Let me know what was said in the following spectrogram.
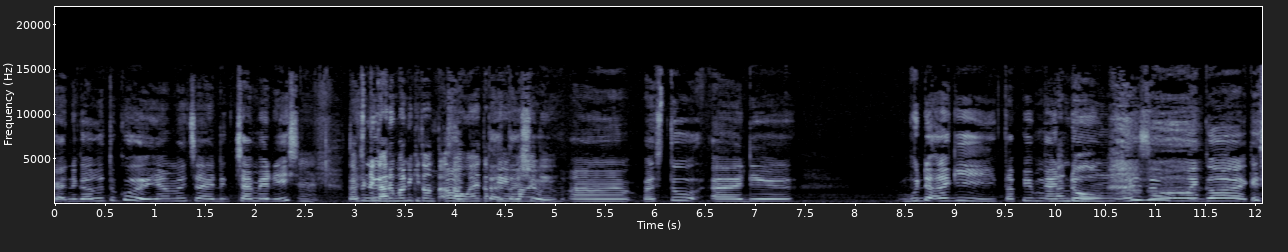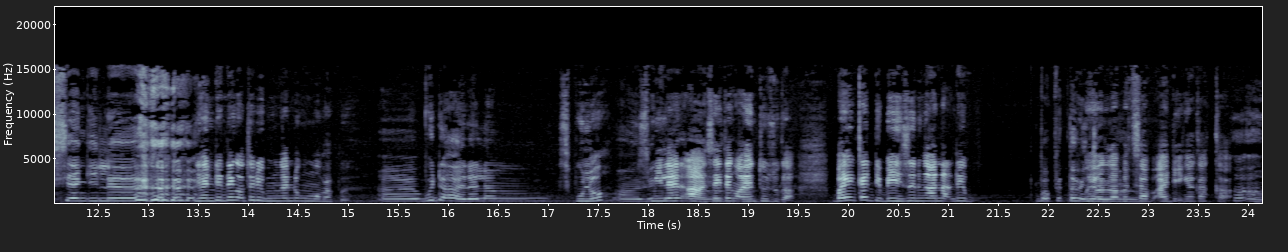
Kat negara tu kot Yang macam ada child marriage Hmm. Lepas Tapi tu- negara mana kita orang tak Ah, tahu eh tapi memang sure. ada. Uh, lepas tu uh, dia budak lagi tapi mengandung. So, oh my god, kesian gila. Yang dia tengok tu dia mengandung umur berapa? uh, budak lah dalam 10? Ah, dia 9? kan- Ah, saya tengok yang tu juga. Bayangkan dia beza dengan anak dia. berapa tahun Oh, je. ya Allah, macam adik dengan kakak. Uh-uh.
